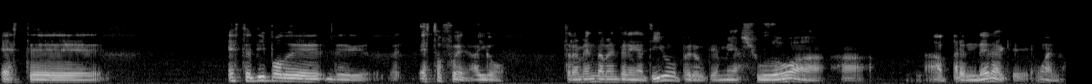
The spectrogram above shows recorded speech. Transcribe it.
Este, este tipo de, Esto fue algo tremendamente negativo, pero que me ayudó a, aprender a que, bueno,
